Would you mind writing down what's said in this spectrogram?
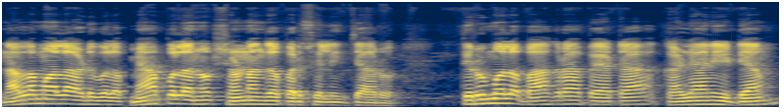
నల్లమల అడవుల మ్యాపులను క్షుణ్ణంగా పరిశీలించారు. తిరుమల బాగ్రాపేట కళ్యాణి డ్యాం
